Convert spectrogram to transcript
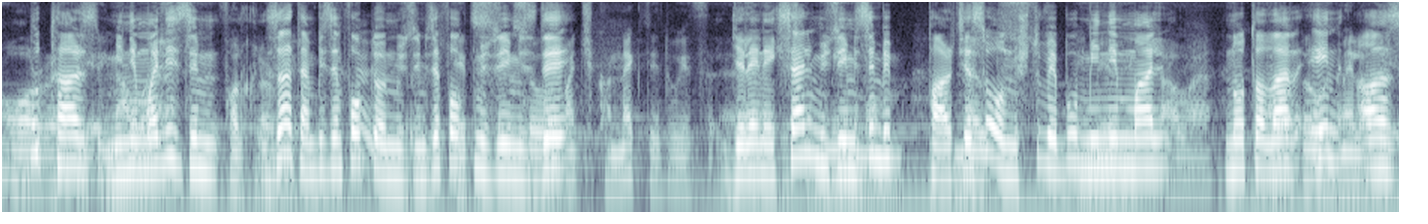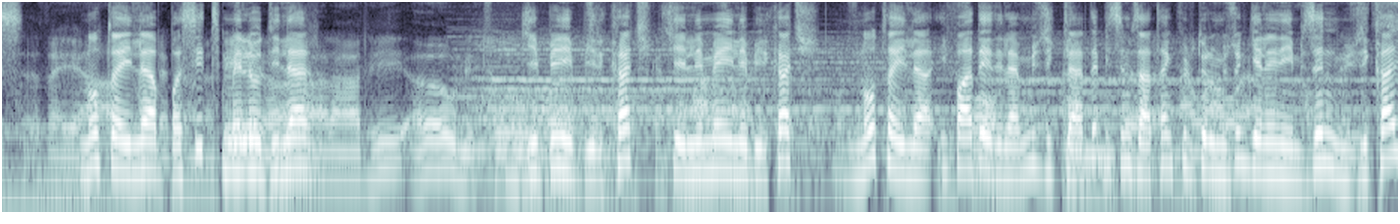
bu tarz minimalizm zaten bizim folklor müziğimize, folk müziğimizde uh, geleneksel müziğimizin bir parçası olmuştu ve bu minimal our- notalar en az notayla basit melodiler gibi birkaç kelimeyle birkaç notayla ifade edilen müziklerde bizim zaten kültürümüzün, geleneğimizin, müzikal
